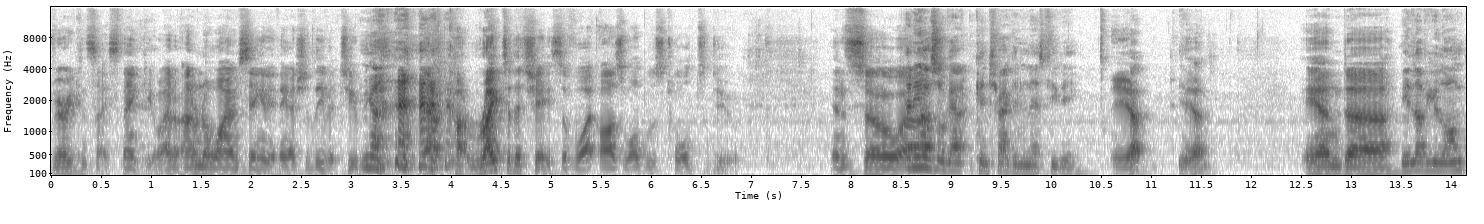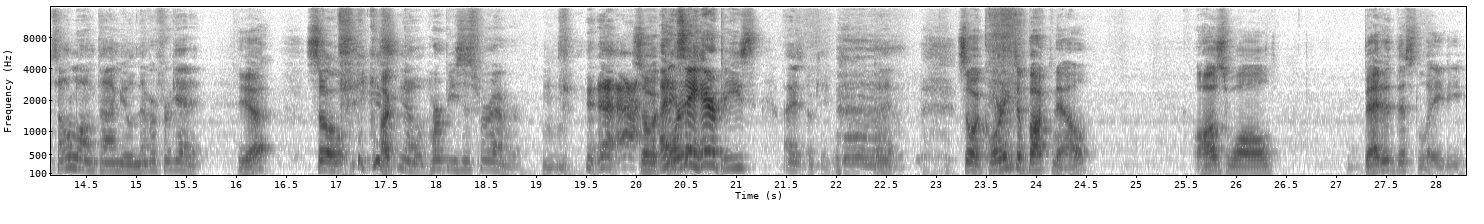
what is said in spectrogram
very concise. Thank you. I don't, I don't know why I'm saying anything. I should leave it to you. Because that cut right to the chase of what Oswald was told to do. And so. Uh, and he also got contracted an STD. Yep. Yeah. Yep. And uh, They love you long, so long time you'll never forget it. yeah. So. Because I- you know herpes is forever. Mhm. so I didn't say herpes. I, okay. So, according to Bucknell, Oswald bedded this lady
